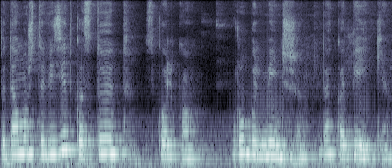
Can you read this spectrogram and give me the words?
Потому что визитка стоит сколько? Рубль меньше, да, копейки.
